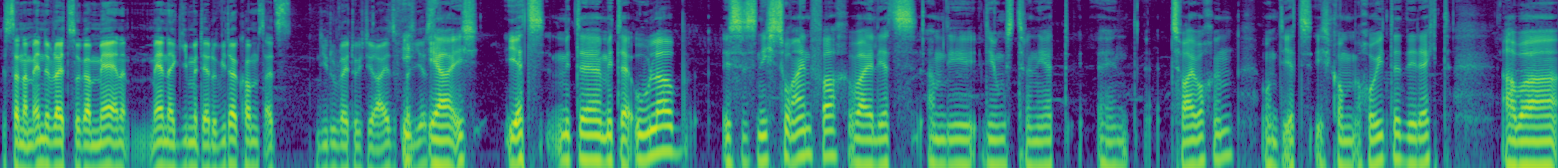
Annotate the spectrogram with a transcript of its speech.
ist dann am Ende vielleicht sogar mehr, mehr Energie, mit der du wiederkommst, als die du vielleicht durch die Reise verlierst. Ich, ja, ich jetzt mit der, mit der Urlaub ist es nicht so einfach, weil jetzt haben die, die Jungs trainiert in zwei Wochen und jetzt ich komme heute direkt, aber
